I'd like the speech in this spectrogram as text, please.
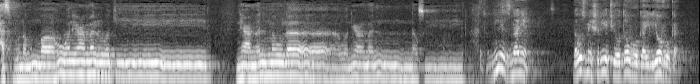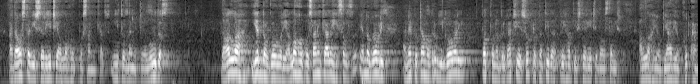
حسبنا الله ونعم الوكيل نعم المولى ونعم النصير Nije znanje da uzmeš riječi od ovoga ili ovoga, a da ostaviš se riječi Allahov poslanika. Nije to znanje, to je ludost. Da Allah jedno govori, Allahov poslanika alihi jedno govori, a neko tamo drugi govori, potpuno drugačije, suprotno ti da prihvatiš te riječi da ostaviš. Allah je objavio Kur'an,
